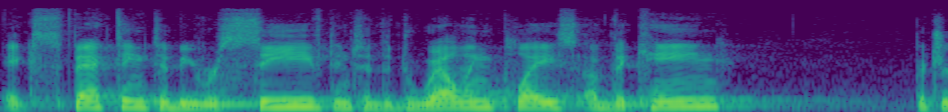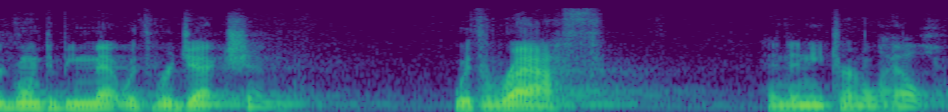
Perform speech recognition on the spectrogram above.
expecting to be received into the dwelling place of the king, but you're going to be met with rejection, with wrath, and in eternal hell.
